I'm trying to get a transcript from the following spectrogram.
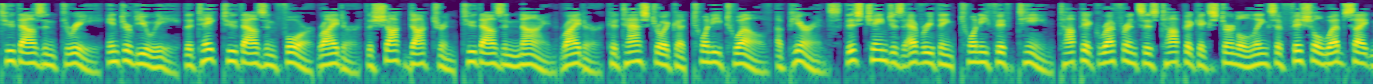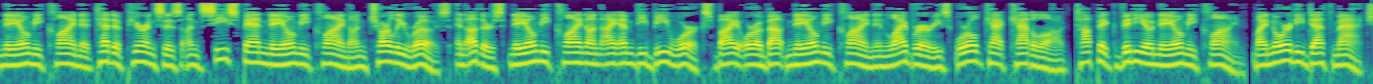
2003 interviewee The Take 2004 writer The Shock Doctrine 2009 writer Catastroika 2012 appearance This Changes Everything 2015 topic References topic External links Official website Naomi Klein at TED Appearances on C-SPAN Naomi Klein on Charlie Rose and others Naomi Klein on IMDb Works by or about Naomi Klein in libraries WorldCat catalog topic Video Naomi Klein, Minority Death Match,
